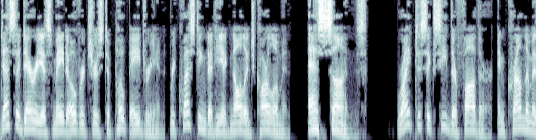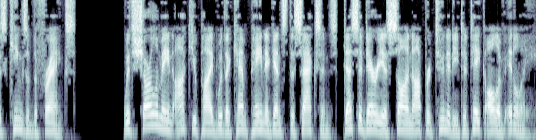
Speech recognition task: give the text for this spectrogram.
Desiderius made overtures to Pope Adrian, requesting that he acknowledge Carloman's sons' right to succeed their father, and crown them as kings of the Franks. With Charlemagne occupied with a campaign against the Saxons, Desiderius saw an opportunity to take all of Italy.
